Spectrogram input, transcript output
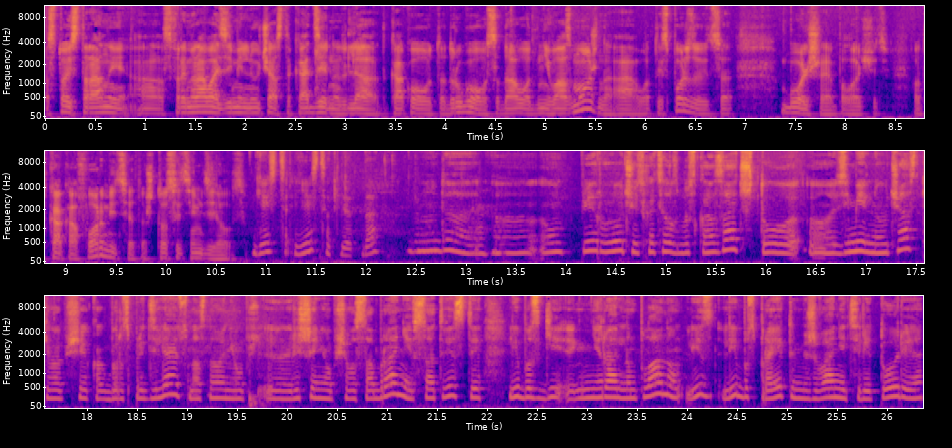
С той стороны э, сформировать земельный участок отдельно для какого-то другого садовода невозможно, а вот используется большая площадь. Вот как оформить это, что с этим делать? Есть, есть ответ, да? Ну да, угу. в первую очередь хотелось бы сказать, что э, земельные участки вообще как бы распределяются на основании общ... Э, решения общего собрания в соответствии либо с генеральным планом, либо с проектом межевания территории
